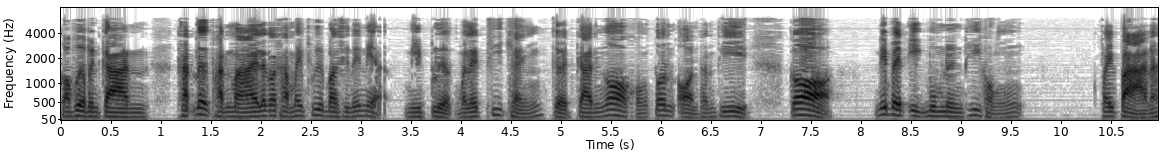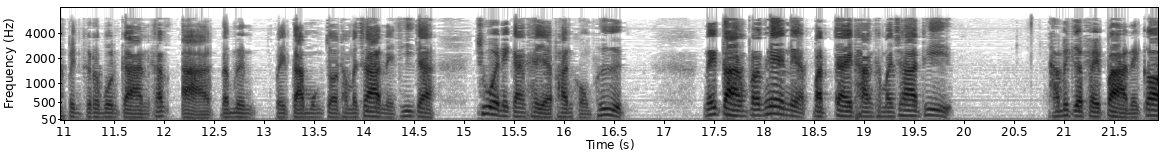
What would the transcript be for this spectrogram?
ก็เพื่อเป็นการคัดเลือกพันธุ์ไม้ แล้วก็ทำให้พืชบางชนิดเนี่ย มีเปลือกเมล็ดที่แข็งเกิดการงอกของต้นอ่อนทันทีก็นี่เป็นอีกมุมหนึ่งที่ของไฟป่านะเป็นกระบวนการคัดอ่าดำเนินไปตามวงจรธรรมชาติเนี่ยที่จะช่วยในการขยายพันธุ์ของพืช ในต่างประเทศเนี่ยปัจจัยทางธรรมชาติที่ทำให้เกิดไฟป่าเนี่ยก็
